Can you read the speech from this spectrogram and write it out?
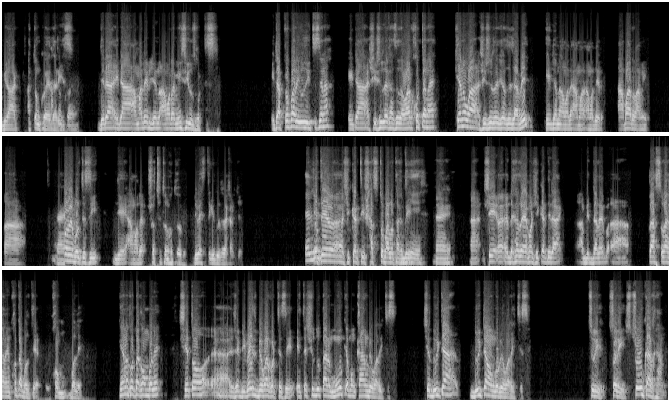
বিরাট আতঙ্ক হয়ে দাঁড়িয়েছে। যেটা এটা আমাদের জন্য আমরা মিস ইউজ করতেছি। এটা প্রপার ইউজ হইতেছে না। এটা শিশুদের কাছে যাওয়ার কথা নয়। কেন বা শিশুদের কাছে যাবে? এই জন্য আমাদের আমা- আমাদের আবারও আমি আহ, তবে বলতেছি যে আমাদের সচেতন হতে হবে ডিভাইস থেকে দূরে রাখার জন্য। এতে শিক্ষার্থীর স্বাস্থ্য ভালো থাকবে। হ্যাঁ, সে দেখা যায় এখন শিক্ষার্থীরা বিদ্যালয়ে ক্লাস চলাকালীন কথা বলতে কম বলে। কেন কথা কম বলে? সে তো যে ডিভাইস ব্যবহার করতেছে এতে শুধু তার মুখ এবং কান ব্যবহার হইতেছে। সে দুইটা দুইটা অঙ্গ ব্যবহার হইতেছে। সরি সরি চৌক আর খান।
